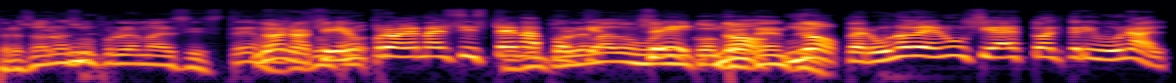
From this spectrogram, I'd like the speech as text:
Pero eso no es un problema del sistema. no, no, es sí es un pro- problema del sistema un porque problema de un juez sí, no, incompetente. no, pero uno denuncia esto al tribunal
